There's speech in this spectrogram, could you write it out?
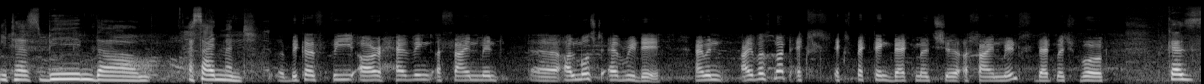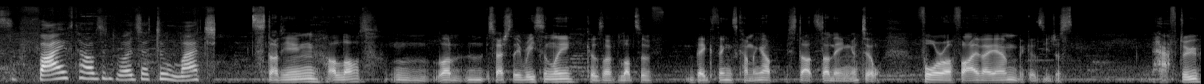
it has been the assignment. because we are having assignment uh, almost every day. I mean, I was not ex- expecting that much uh, assignments, that much work. Because 5,000 words are too much. Studying a lot, mm, lot- especially recently because I've lots of big things coming up. Start studying until 4 or 5 a.m. because you just have to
